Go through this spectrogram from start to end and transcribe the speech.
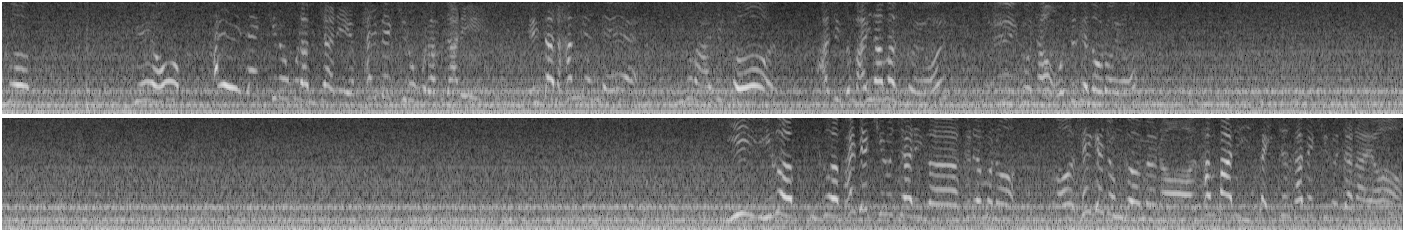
이거 이게요 800kg짜리 800kg짜리 일단 한 개인데 지금 아직도 아직도 많이 남았어요. 네, 이거 다 어떻게 널어요? 이 이거 이거 800kg짜리가 그러면은 어, 3개 정도면은 3마리 있어 2,400kg잖아요.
